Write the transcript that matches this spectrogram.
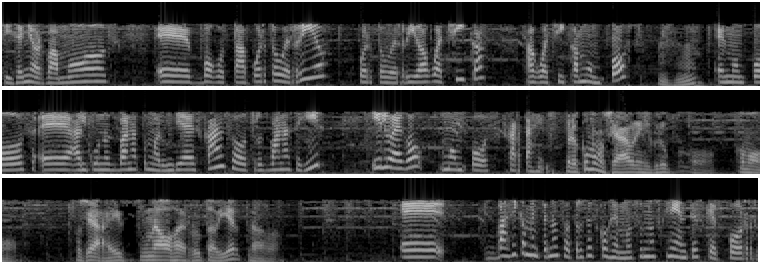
Sí, señor, vamos eh, Bogotá, Puerto Berrío, Puerto Berrío, Aguachica, Aguachica, Monpós. Ujú. El Monpós, eh, algunos van a tomar un día de descanso, otros van a seguir. Y luego Monpós, Cartagena. Pero ¿cómo se abre el grupo? ¿Cómo? O sea, ¿es una hoja de ruta abierta? o- Eh, básicamente nosotros escogemos unos clientes que por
